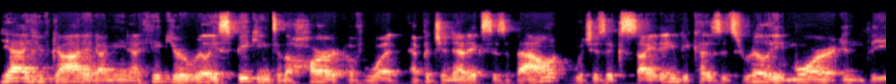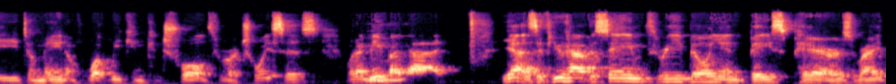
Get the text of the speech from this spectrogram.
Yeah, you've got it. I mean, I think you're really speaking to the heart of what epigenetics is about, which is exciting because it's really more in the domain of what we can control through our choices. What I mean by mm-hmm. that, yeah, is if you have the same 3 billion base pairs, right,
